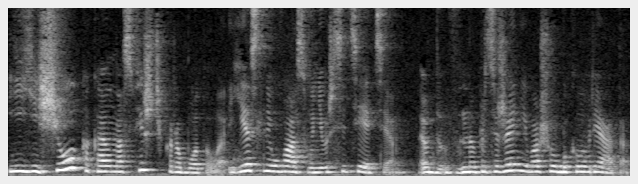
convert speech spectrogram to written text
И еще какая у нас фишечка работала. Если у вас в университете на протяжении вашего бакалавриата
